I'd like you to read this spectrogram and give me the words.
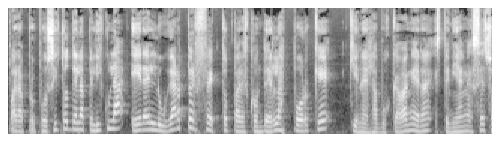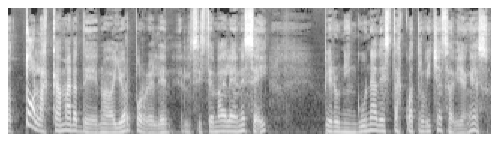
Para propósitos de la película era el lugar perfecto para esconderlas porque quienes las buscaban eran, tenían acceso a todas las cámaras de Nueva York por el, el sistema de la NSA, pero ninguna de estas cuatro bichas sabían eso.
